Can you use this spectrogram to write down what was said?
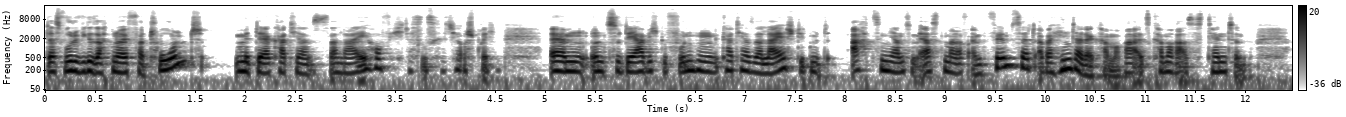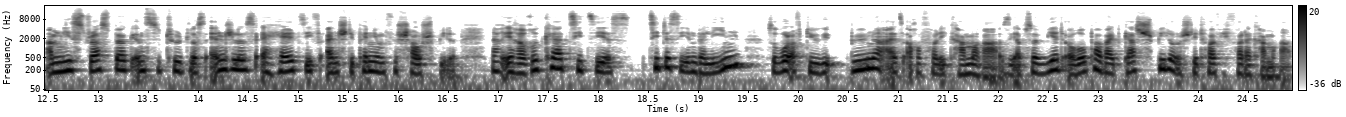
das wurde, wie gesagt, neu vertont mit der Katja Salai, hoffe ich, dass ich es richtig ausspreche. Ähm, und zu der habe ich gefunden, Katja Salai steht mit 18 Jahren zum ersten Mal auf einem Filmset, aber hinter der Kamera als Kameraassistentin. Am Lee Strasberg Institute Los Angeles erhält sie ein Stipendium für Schauspiel. Nach ihrer Rückkehr zieht sie es zieht es sie in Berlin sowohl auf die Bühne als auch vor die Kamera. Sie absolviert europaweit Gastspiele und steht häufig vor der Kamera.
